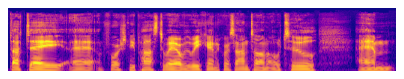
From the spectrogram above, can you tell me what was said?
that day, uh, unfortunately passed away over the weekend. Of course, Anton O'Toole. Um,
